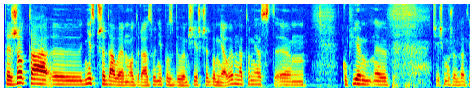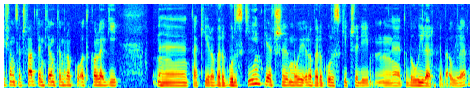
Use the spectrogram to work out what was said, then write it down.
Peugeota nie sprzedałem od razu, nie pozbyłem się, jeszcze go miałem, natomiast kupiłem gdzieś może w 2004-2005 roku od kolegi taki rower górski. Pierwszy mój rower górski, czyli to był Wheeler chyba, Wheeler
